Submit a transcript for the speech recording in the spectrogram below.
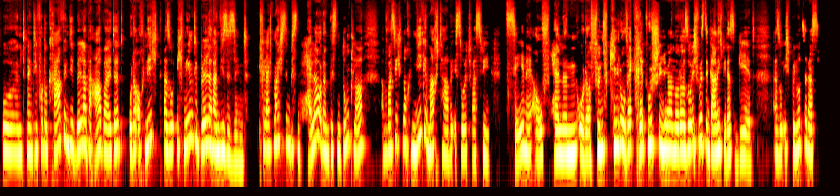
Und wenn die Fotografin die Bilder bearbeitet oder auch nicht, also ich nehme die Bilder dann, wie sie sind. Vielleicht mache ich sie ein bisschen heller oder ein bisschen dunkler. Aber was ich noch nie gemacht habe, ist so etwas wie Zähne aufhellen oder fünf Kilo wegretuschieren oder so. Ich wüsste gar nicht, wie das geht. Also ich benutze das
